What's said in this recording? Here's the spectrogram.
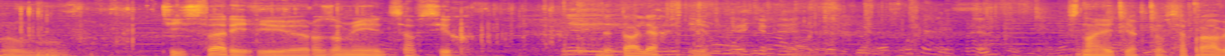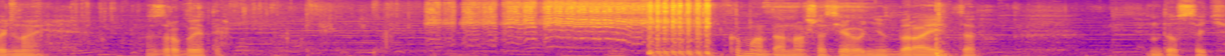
в цій сфері і розуміються в всіх деталях і знають, як це все правильно зробити. Команда наша сьогодні збирається досить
